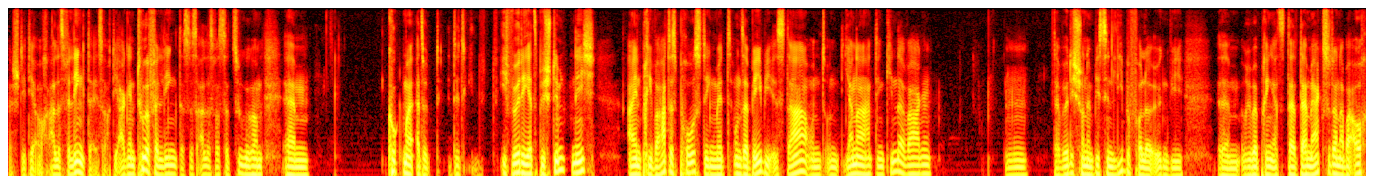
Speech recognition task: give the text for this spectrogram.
Da steht ja auch alles verlinkt, da ist auch die Agentur verlinkt, das ist alles, was dazugekommen. Ähm, guckt mal, also ich würde jetzt bestimmt nicht ein privates Posting mit unser Baby ist da und, und Jana hat den Kinderwagen. Hm, da würde ich schon ein bisschen liebevoller irgendwie ähm, rüberbringen. Also da, da merkst du dann aber auch,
